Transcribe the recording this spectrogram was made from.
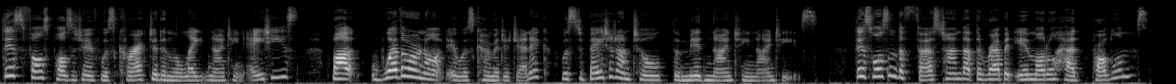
This false positive was corrected in the late 1980s, but whether or not it was comedogenic was debated until the mid 1990s. This wasn't the first time that the rabbit ear model had problems.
